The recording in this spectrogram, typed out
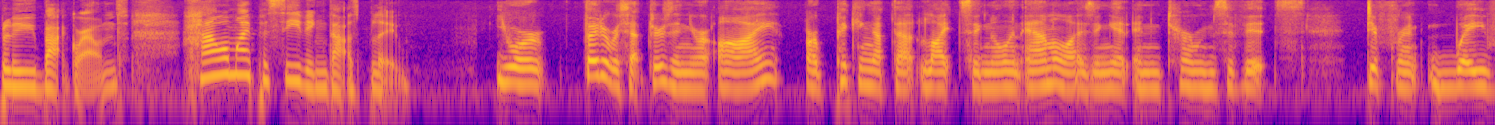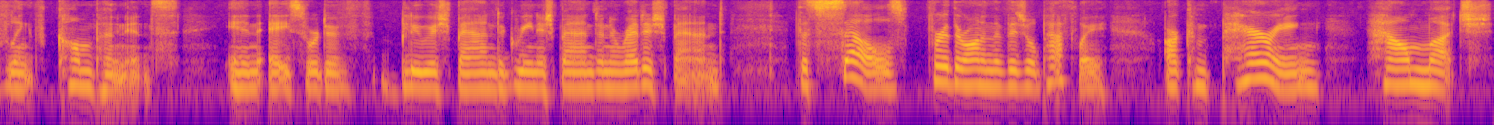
blue background. How am I perceiving that as blue? Your photoreceptors in your eye are picking up that light signal and analyzing it in terms of its different wavelength components in a sort of bluish band, a greenish band, and a reddish band the cells further on in the visual pathway are comparing how much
